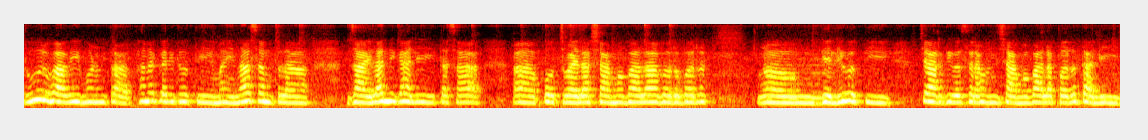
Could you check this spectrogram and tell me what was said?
दूर व्हावी म्हणून प्रार्थना करीत होती. महिना संपला. जायला निघाली. तसा पोचवायला श्यामबाला बरोबर गेली होती. चार दिवस राहून श्यामबाला परत आली.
